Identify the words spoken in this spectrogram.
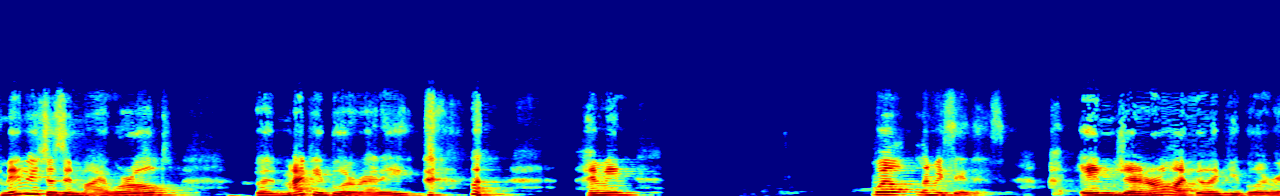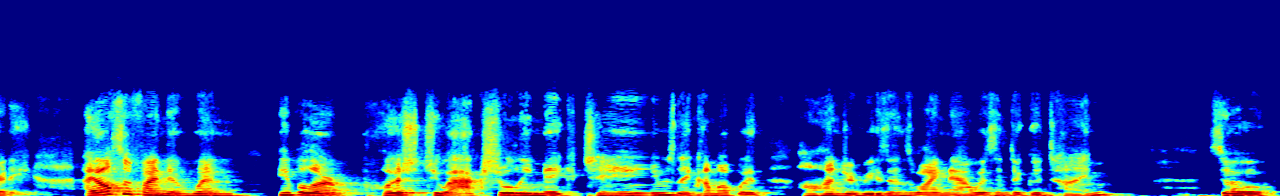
Maybe it's just in my world, but my people are ready. I mean, well, let me say this. In general, I feel like people are ready. I also find that when people are pushed to actually make change, they come up with a hundred reasons why now isn't a good time. So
